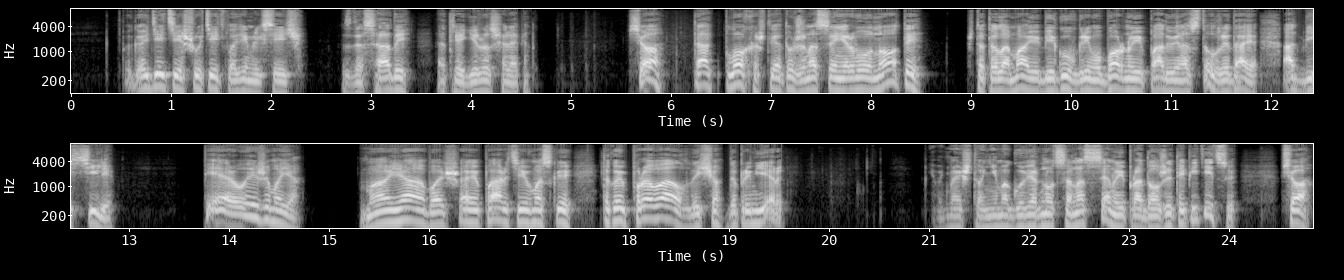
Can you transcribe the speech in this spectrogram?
— Погодите шутить, Владимир Алексеевич. С досадой отреагировал Шаляпин. — Все так плохо, что я тут же на сцене рву ноты, что-то ломаю, бегу в гримуборную и падаю на стол, рыдая от бессилия. Первая же моя, моя большая партия в Москве, такой провал, да еще до премьеры. Я понимаю, что не могу вернуться на сцену и продолжить репетицию. Все,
